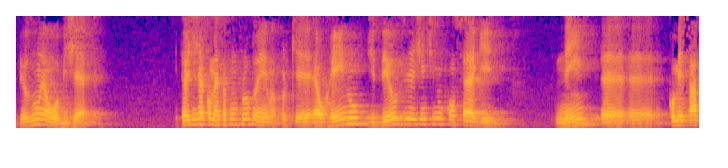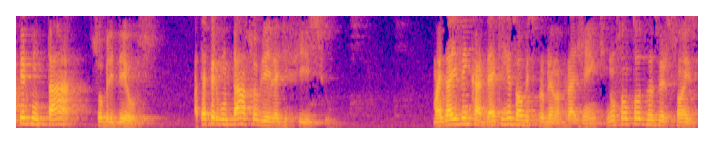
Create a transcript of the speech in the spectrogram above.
Deus não é um objeto. Então, a gente já começa com um problema, porque é o reino de Deus e a gente não consegue nem é, é, começar a perguntar sobre Deus. Até perguntar sobre Ele é difícil. Mas aí vem Kardec e resolve esse problema para a gente. Não são todas as versões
